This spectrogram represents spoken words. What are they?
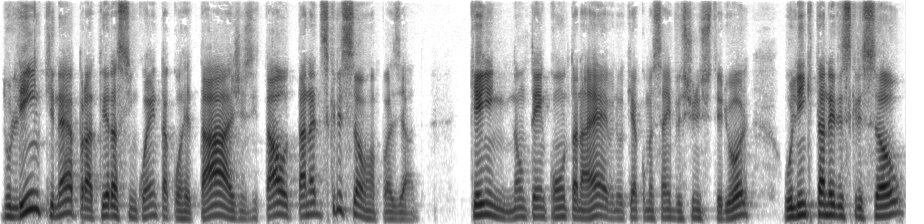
do link, né, para ter as 50 corretagens e tal, tá na descrição, rapaziada. Quem não tem conta na Avenue, quer começar a investir no exterior, o link tá na descrição.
